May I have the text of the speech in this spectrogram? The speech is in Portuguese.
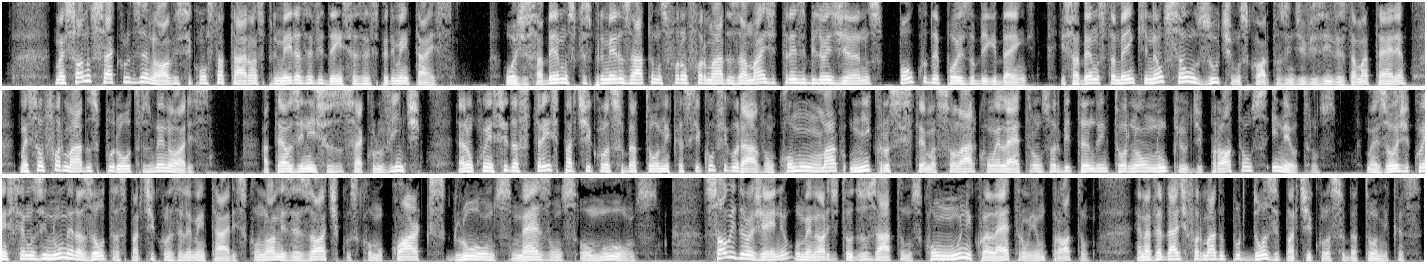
mas só no século XIX se constataram as primeiras evidências experimentais. Hoje sabemos que os primeiros átomos foram formados há mais de 13 bilhões de anos, pouco depois do Big Bang. E sabemos também que não são os últimos corpos indivisíveis da matéria, mas são formados por outros menores. Até os inícios do século XX, eram conhecidas três partículas subatômicas que configuravam como um microsistema solar com elétrons orbitando em torno a um núcleo de prótons e nêutrons. Mas hoje conhecemos inúmeras outras partículas elementares com nomes exóticos como quarks, gluons, mesons ou muons. Só o hidrogênio, o menor de todos os átomos, com um único elétron e um próton, é na verdade formado por 12 partículas subatômicas,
